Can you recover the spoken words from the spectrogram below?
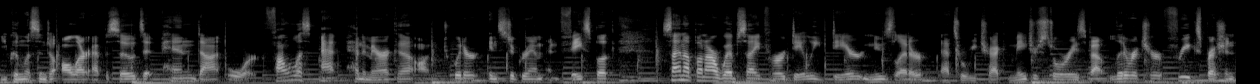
You can listen to all our episodes at pen.org. Follow us at PEN America on Twitter, Instagram, and Facebook. Sign up on our website for our daily Dare newsletter. That's where we track major stories about literature, free expression,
